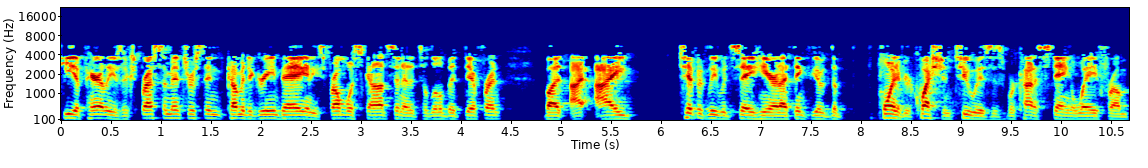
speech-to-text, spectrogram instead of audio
he apparently has expressed some interest in coming to Green Bay, and he's from Wisconsin, and it's a little bit different. But I, I typically would say here, and I think the, the point of your question too is, is we're kind of staying away from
